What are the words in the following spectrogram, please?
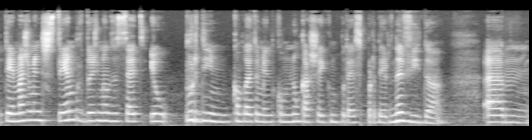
até mais ou menos setembro de 2017, eu perdi-me completamente como nunca achei que me pudesse perder na vida. Um,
